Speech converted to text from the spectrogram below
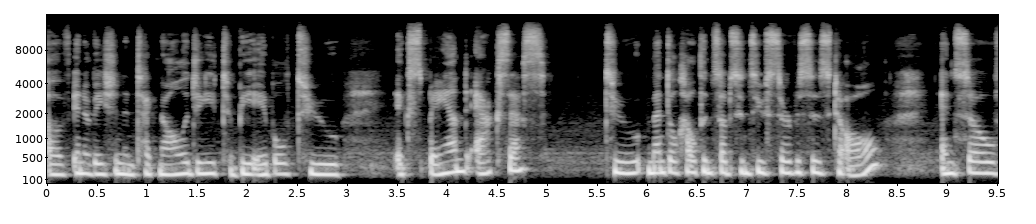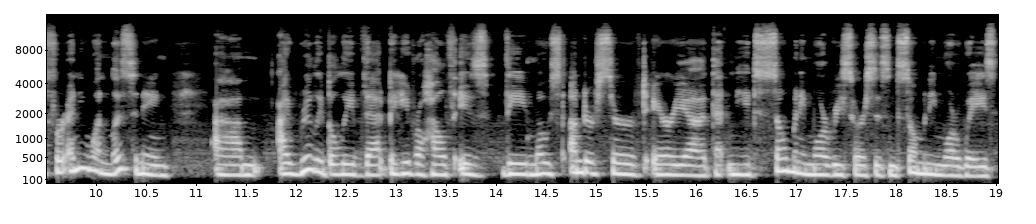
of innovation and technology to be able to expand access to mental health and substance use services to all. And so, for anyone listening, um, I really believe that behavioral health is the most underserved area that needs so many more resources in so many more ways.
